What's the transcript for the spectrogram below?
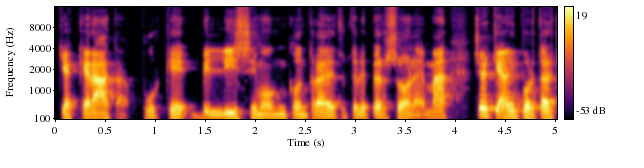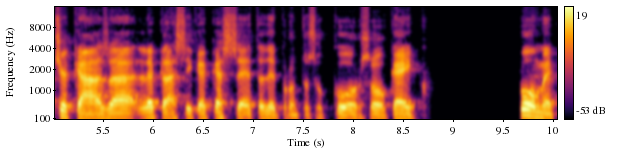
chiacchierata, purché bellissimo incontrare tutte le persone, ma cerchiamo di portarci a casa la classica cassetta del pronto soccorso, ok? Come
